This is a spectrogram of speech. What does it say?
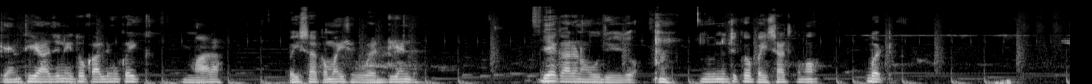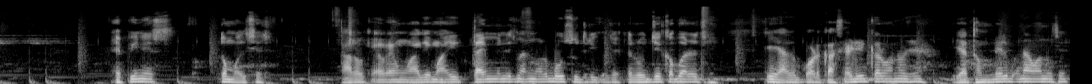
કેનથી આજે નહીં તો કાલે હું કંઈક મારા પૈસા કમાઈ શકું. એટ ધી એન્ડ બે કારણ હોવું જોઈએ. જો એવું નથી કોઈ પૈસા જ કમાવો બટ હેપીનેસ તો મળશે જ. ધારો કે હવે હું આજે મારી ટાઈમ મેનેજમેન્ટ મારો બહુ સુધરી ગયો છે કે રોજે ખબર છે કે યા તો પોડકાસ્ટ એડિટ કરવાનો છે, યા થંબનેલ બનાવવાનું છે,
